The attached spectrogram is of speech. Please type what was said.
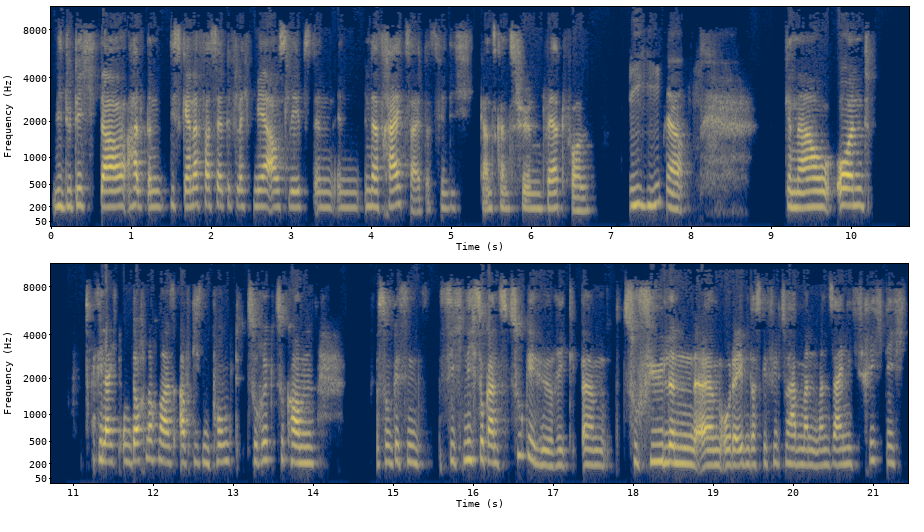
wie du dich da halt dann die Scanner-Facette vielleicht mehr auslebst in, in, in der Freizeit. Das finde ich ganz, ganz schön und wertvoll. Mhm. Ja, genau. Und vielleicht, um doch nochmals auf diesen Punkt zurückzukommen, so ein bisschen sich nicht so ganz zugehörig ähm, zu fühlen ähm, oder eben das Gefühl zu haben, man, man sei nicht richtig.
